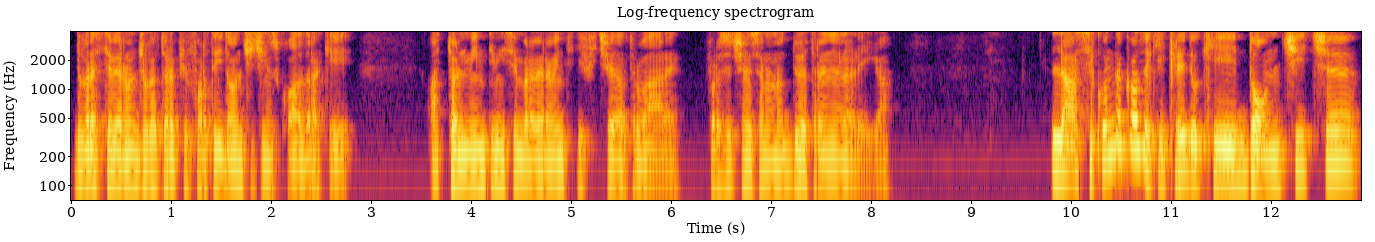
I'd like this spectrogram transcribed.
dovresti avere un giocatore più forte di Doncic in squadra che attualmente mi sembra veramente difficile da trovare. Forse ce ne saranno due o tre nella Lega. La seconda cosa è che credo che Doncic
